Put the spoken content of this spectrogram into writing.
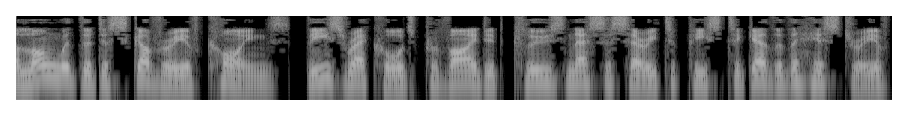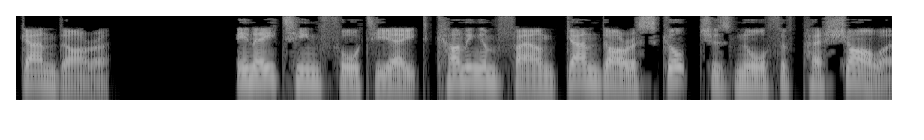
Along with the discovery of coins, these records provided clues necessary to piece together the history of Gandhara. In 1848 Cunningham found Gandhara sculptures north of Peshawar.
